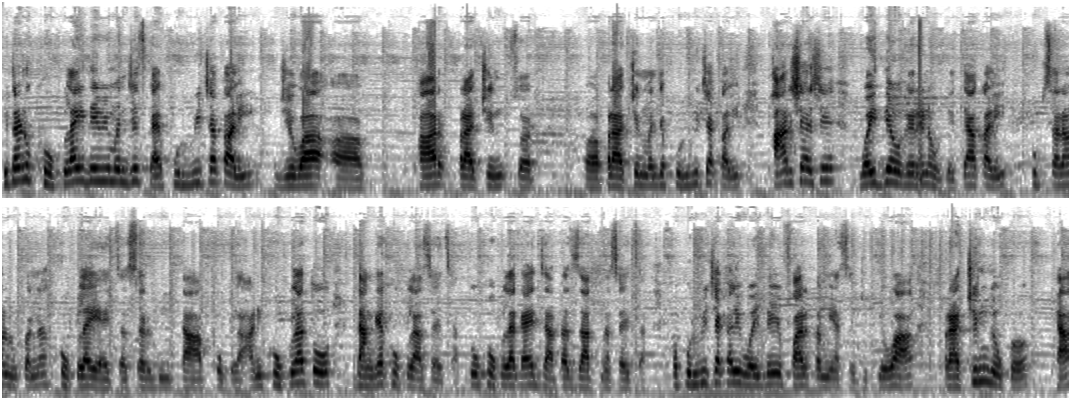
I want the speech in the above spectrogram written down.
मित्रांनो खोकलाई देवी म्हणजेच काय? पूर्वीच्या काळी जेव्हा फार प्राचीन प्राचीन म्हणजे पूर्वीच्या काळी फारसे असे वैद्य वगैरे नव्हते. त्या काळी खूप साऱ्या लोकांना खोकला यायचा सर्दी ताप खोकला आणि खोकला तो डांग्या खोकला असायचा. तो खोकला काय जाता जात नसायचा. मग पूर्वीच्या काळी वैद्य फार कमी असायचे. तेव्हा प्राचीन लोक ह्या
